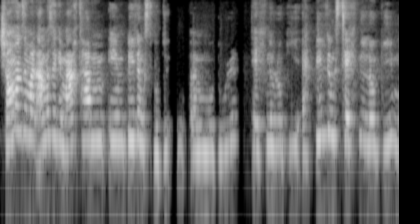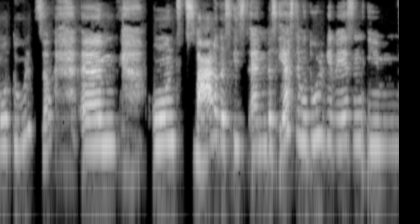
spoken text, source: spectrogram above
Schauen wir uns einmal an, was wir gemacht haben im Bildungsmodul, äh, Technologie, äh, Bildungstechnologie-Modul. So. Ähm, und zwar, das ist ein, das erste Modul gewesen im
